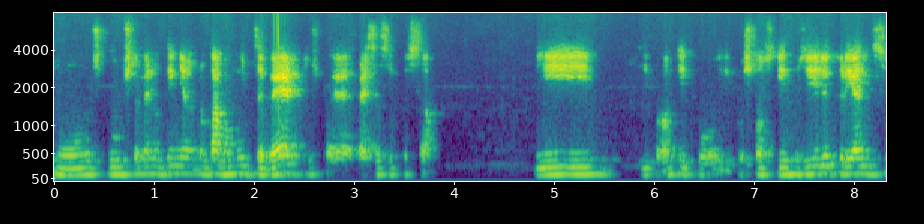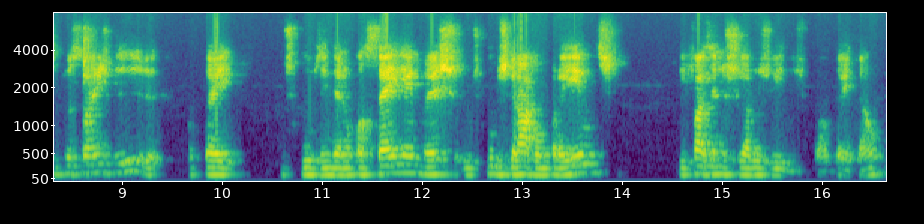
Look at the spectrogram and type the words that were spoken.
os clubes também não, tinham, não estavam muito abertos para, para essa situação. E, e pronto, e, depois conseguimos ir criando situações de, ok, os clubes ainda não conseguem, mas os clubes gravam para eles e fazem-nos chegar os vídeos. Pronto, então,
